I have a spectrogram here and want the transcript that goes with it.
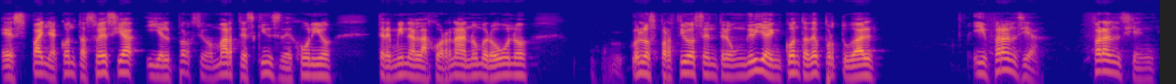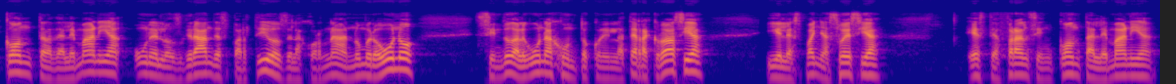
España contra Suecia y el próximo martes 15 de junio termina la jornada número uno con los partidos entre Hungría en contra de Portugal y Francia. Francia en contra de Alemania, uno de los grandes partidos de la jornada número uno, sin duda alguna, junto con Inglaterra-Croacia y el España-Suecia. Este Francia en contra de Alemania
